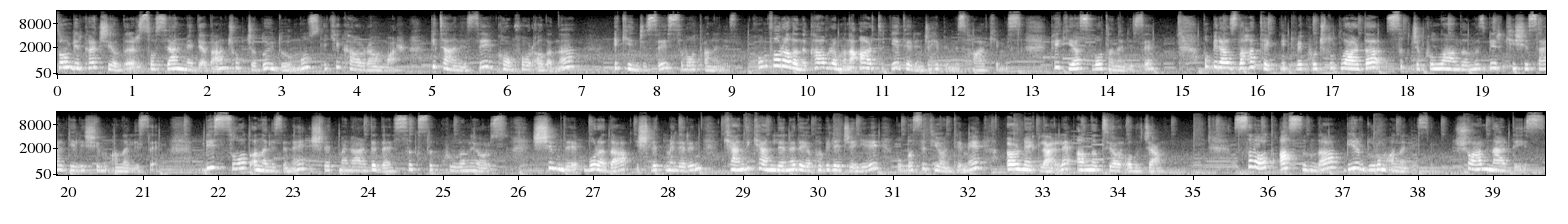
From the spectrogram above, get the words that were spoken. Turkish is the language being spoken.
Son birkaç yıldır sosyal medyadan çokça duyduğumuz iki kavram var. Bir tanesi konfor alanı, ikincisi SWOT analizi. Konfor alanı kavramına artık yeterince hepimiz hakimiz. Peki ya SWOT analizi? Bu biraz daha teknik ve koçluklarda sıkça kullandığımız bir kişisel gelişim analizi. Biz SWOT analizini işletmelerde de sık sık kullanıyoruz. Şimdi burada işletmelerin kendi kendilerine de yapabileceği bu basit yöntemi örneklerle anlatıyor olacağım. SWOT aslında bir durum analizi. Şu an neredeyiz?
